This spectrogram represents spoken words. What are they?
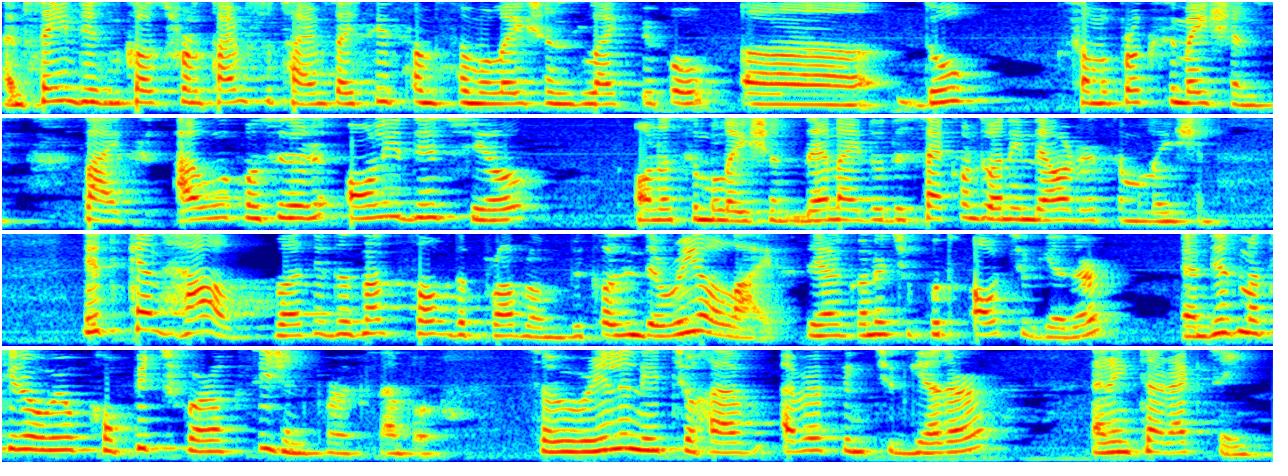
I'm saying this because from time to times I see some simulations like people uh, do some approximations. Like I will consider only this field on a simulation, then I do the second one in the other simulation. It can help, but it does not solve the problem because in the real life they are going to put all together, and this material will compete for oxygen, for example. So we really need to have everything together and interacting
